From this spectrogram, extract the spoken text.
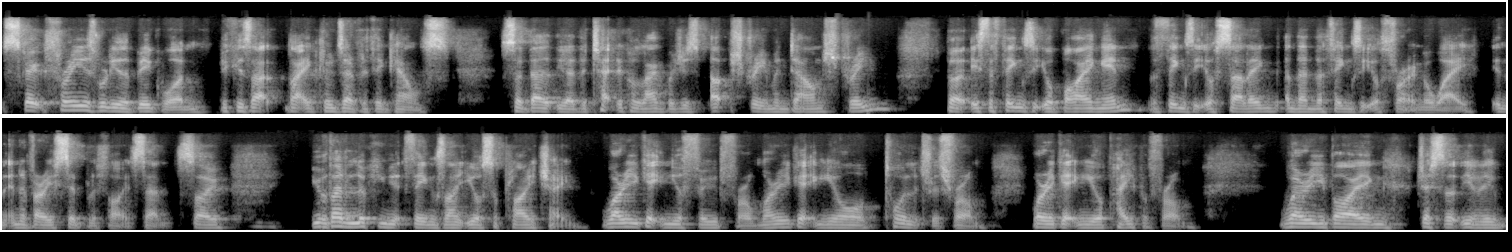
Scope three is really the big one because that, that includes everything else. So that you know the technical language is upstream and downstream, but it's the things that you're buying in, the things that you're selling, and then the things that you're throwing away in, in a very simplified sense. So you're then looking at things like your supply chain. Where are you getting your food from? Where are you getting your toiletries from? Where are you getting your paper from? Where are you buying just the, you know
